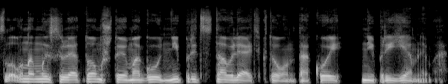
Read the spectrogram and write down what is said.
словно мысль о том, что я могу не представлять, кто он такой, неприемлемо.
